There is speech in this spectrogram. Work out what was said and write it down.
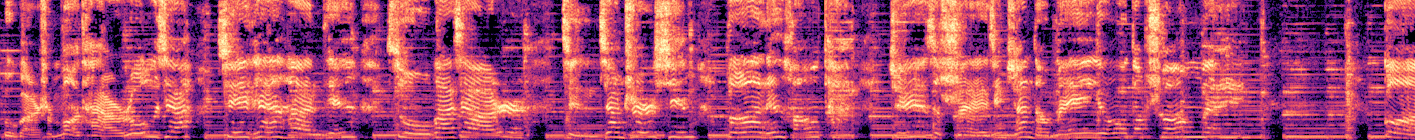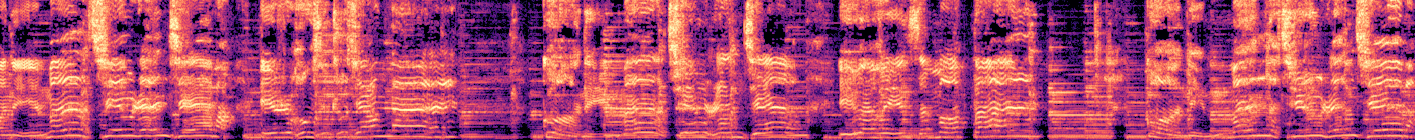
不管是莫泰尔、如家、七天、汉庭、速八假日、锦江之星、柏林豪泰、橘子水晶，全都没有到床尾。过你们的情人节吧，一日红杏出墙来。过你们的情人节，意外婚姻怎么办？过你们的情人节吧，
